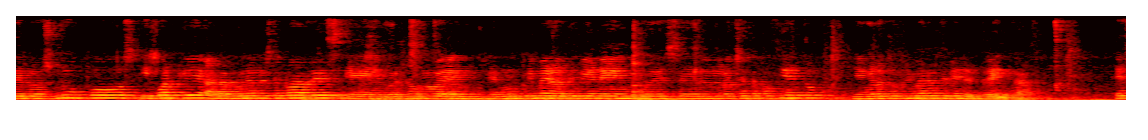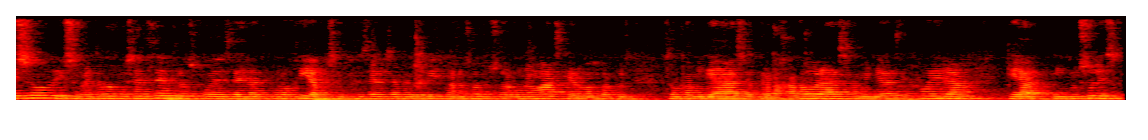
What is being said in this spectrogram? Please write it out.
de los grupos, igual que a las reuniones de padres, eh, por ejemplo, en, en un primero te vienen pues el 80% y en el otro primero te viene el 30%. Eso y sobre todo pues en centros pues de la tipología, pues el Pedro de Bisma, nosotros o alguno más, que a lo mejor pues son familias trabajadoras, familias de fuera, que incluso les,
